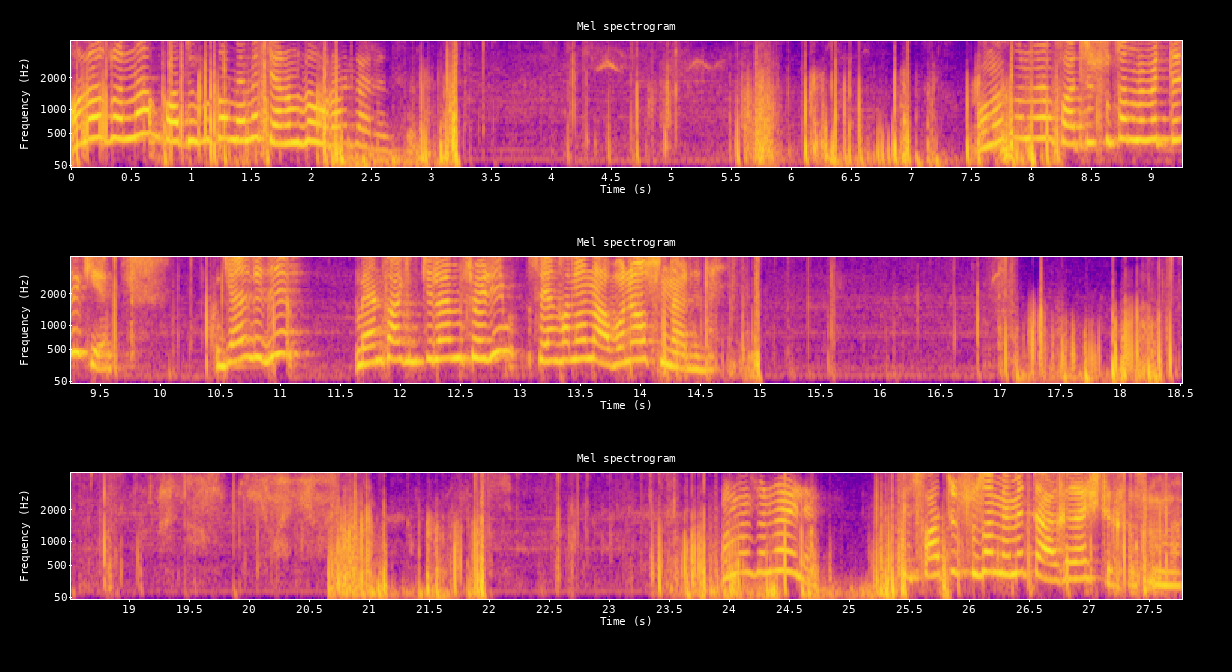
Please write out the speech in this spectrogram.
Ondan sonra Fatih Sultan Mehmet yanımıza uğrardı arası. Ondan sonra Fatih Sultan Mehmet dedi ki gel dedi ben takipçilerime söyleyeyim senin kanalına abone olsunlar dedi. Fatih Sultan Mehmet de arkadaştık aslında.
